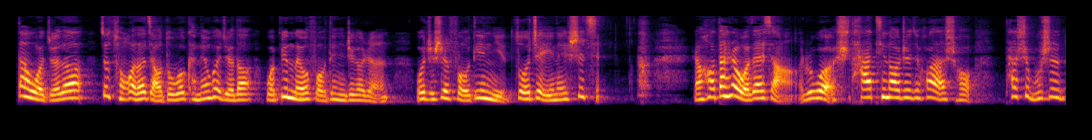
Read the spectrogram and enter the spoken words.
但我觉得，就从我的角度，我肯定会觉得我并没有否定你这个人，我只是否定你做这一类事情。然后，但是我在想，如果是他听到这句话的时候，他是不是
